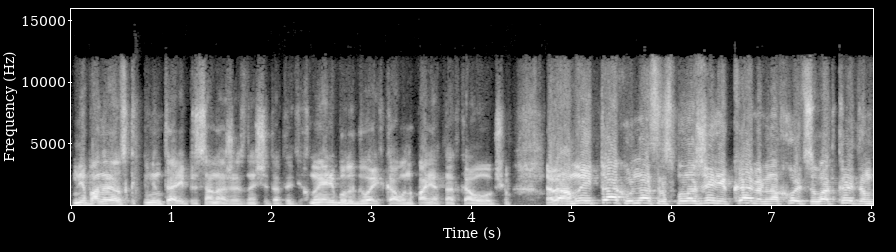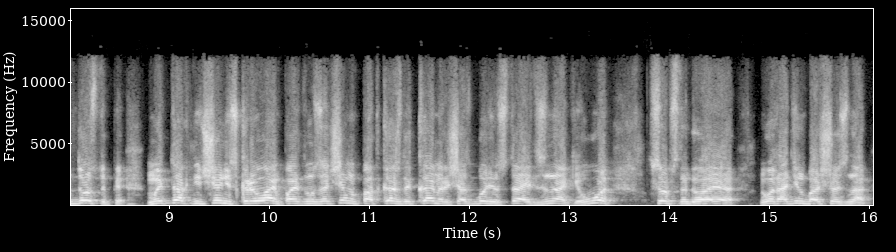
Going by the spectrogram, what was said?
мне понравился комментарий персонажа, значит, от этих. Ну, я не буду говорить кого, ну, понятно, от кого, в общем. А мы и так, у нас расположение камер находится в открытом доступе. Мы и так ничего не скрываем, поэтому зачем мы под каждой камерой сейчас будем ставить знаки? Вот, собственно говоря, вот один большой знак.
